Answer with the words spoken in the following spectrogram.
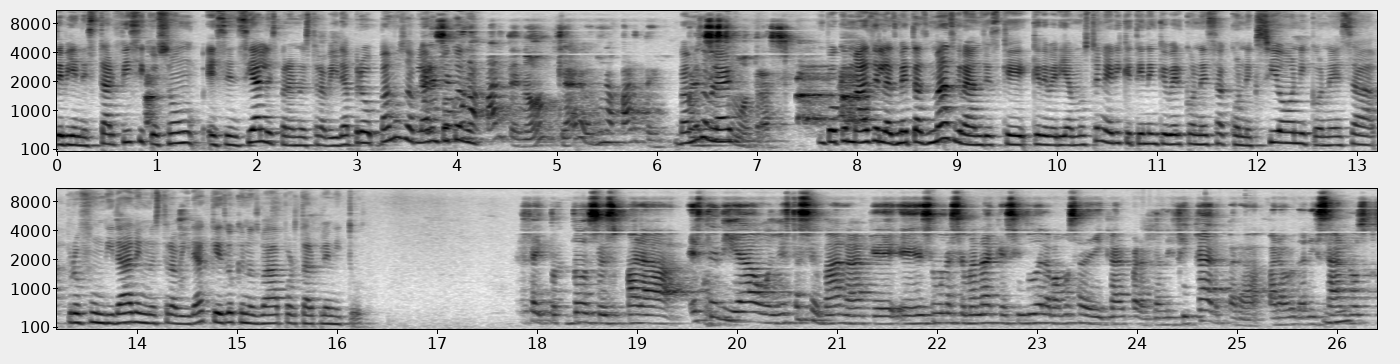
de bienestar físico son esenciales para nuestra vida, pero vamos a hablar un poco de... Es una parte, ¿no? Claro, es una parte. Vamos a hablar un poco más de las metas más grandes que, que deberíamos tener y que tienen que ver con esa conexión y con esa profundidad en nuestra vida, que es lo que nos va a aportar plenitud. Perfecto, entonces para este día o en esta semana, que es una semana que sin duda la vamos a dedicar para planificar, para, para organizarnos,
